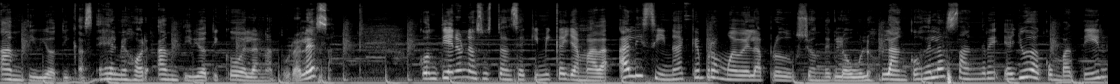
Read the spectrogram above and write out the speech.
antibióticas. Es el mejor antibiótico de la naturaleza. Contiene una sustancia química llamada alicina que promueve la producción de glóbulos blancos de la sangre y ayuda a combatir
